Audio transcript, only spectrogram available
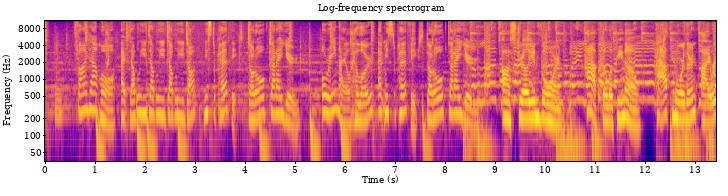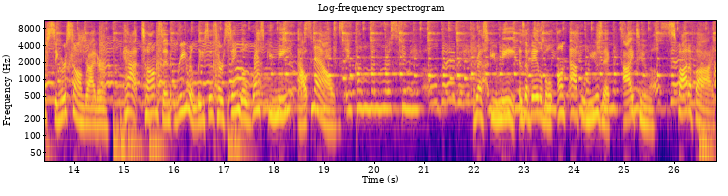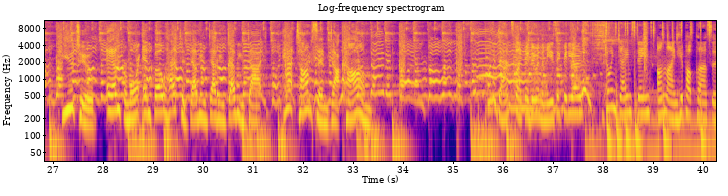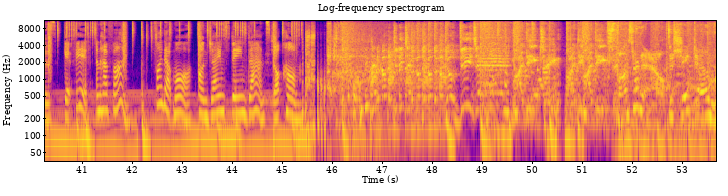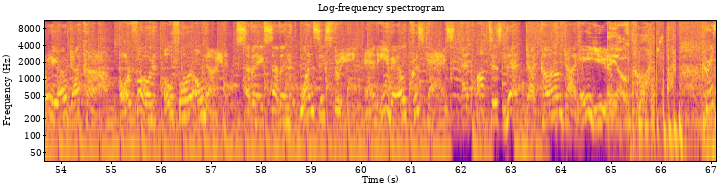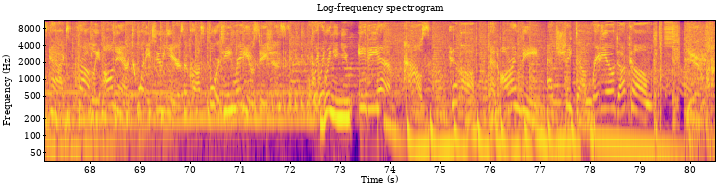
Find out more at www.mrperfect.org.au or email hello at mrperfect.org.au. Australian born, half Filipino, half Northern Irish singer songwriter. Kat Thompson re releases her single Rescue Me out now. Rescue Me is available on Apple Music, iTunes, Spotify, YouTube, and for more info, head to www.catthompson.com. Want to dance like they do in the music videos? Join James Dean's online hip hop classes. Get fit and have fun. Find out more on jamesdeandance.com. Yo, DJ! My DJ, my, D, my DJ. Sponsor now to shakedownradio.com or phone 0409 787 163 and email Chris Caggs at optusnet.com.au. Hey yo, come on. Chris Caggs, proudly on air 22 years across 14 radio stations, Br- bringing you EDM, house, hip hop, and R&B at shakedownradio.com. I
